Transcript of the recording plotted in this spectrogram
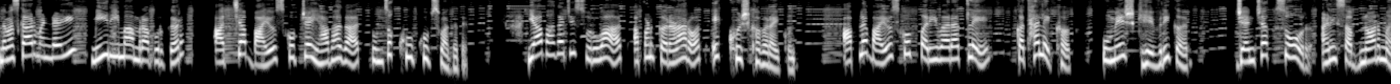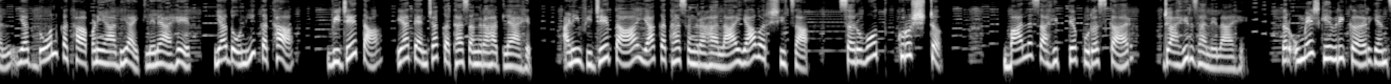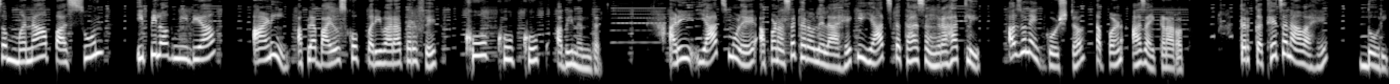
नमस्कार मंडळी मी रीमा अमरापूरकर. आजच्या बायोस्कोपच्या ह्या भागात तुमचं खूप खूप स्वागत आहे. या भागाची सुरुवात आपण करणार आहोत एक खुश खबर ऐकून. आपल्या बायोस्कोप परिवारातले कथालेखक उमेश घेवरीकर ज्यांच्या चोर आणि सबनॉर्मल या दोन कथा आपण याआधी ऐकलेल्या आहेत या दोन्ही कथा विजेता या त्यांच्या कथासंग्रहातल्या आहेत. आणि विजेता या कथासंग्रहाला या वर्षीचा सर्वोत्कृष्ट बालसाहित्य पुरस्कार जाहीर झालेला आहे. तर उमेश घेवरीकर यांचं मनापासून इपिलॉग मीडिया आणि आपल्या बायोस्कोप परिवारातर्फे खूप खूप खूप अभिनंदन. आणि याचमुळे आपण असं ठरवलेलं आहे की याच कथा संग्रहातली अजून एक गोष्ट आपण आज ऐकणार आहोत. तर कथेचं नाव आहे दोरी.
